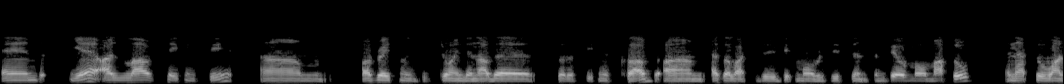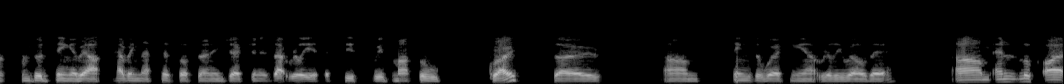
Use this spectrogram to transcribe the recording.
and yeah, I love keeping fit. Um, I've recently just joined another sort of fitness club um, as I like to do a bit more resistance and build more muscle. And that's the one good thing about having that testosterone injection is that really assists with muscle growth. So um, things are working out really well there. Um, and look, I,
